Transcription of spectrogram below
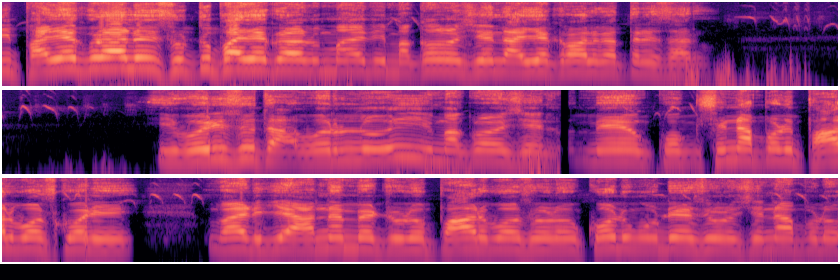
ఈ పది ఎకరాలు ఈ చుట్టూ పది ఎకరాలు మాది మొక్కజొన్న చేను అయ్యే కావాలి కత్తనే సారు. ఈ వరి సూత వరులు ఈ మొక్కజొన్న చేనులు. మేము చిన్నప్పుడు పాలు పోసుకొని వాటికి అన్నం పెట్టుడు పాలు పోసుడు కోడి గుడ్డేసుడు చిన్నప్పుడు.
